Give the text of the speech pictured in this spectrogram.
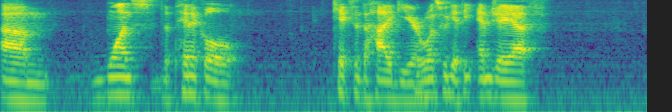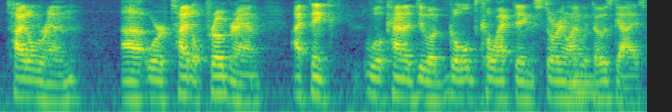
um, once the Pinnacle kicks into high gear. Once we get the MJF title run uh, or title program, I think we'll kind of do a gold collecting storyline with those guys.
